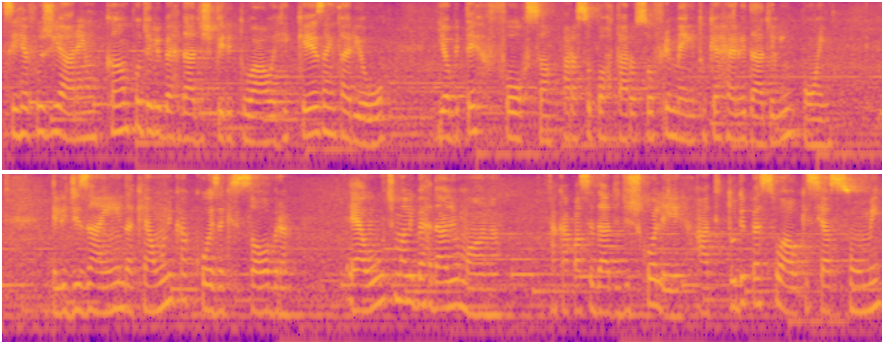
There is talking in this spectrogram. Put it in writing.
se refugiar em um campo de liberdade espiritual e riqueza interior e obter força para suportar o sofrimento que a realidade lhe impõe. Ele diz ainda que a única coisa que sobra é a última liberdade humana, a capacidade de escolher a atitude pessoal que se assume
